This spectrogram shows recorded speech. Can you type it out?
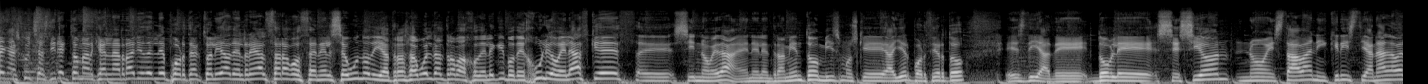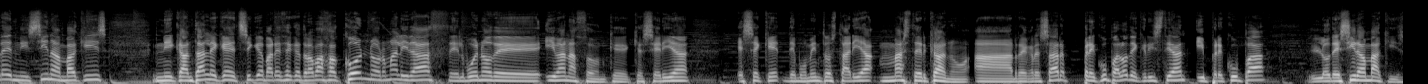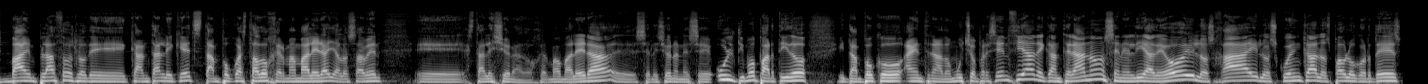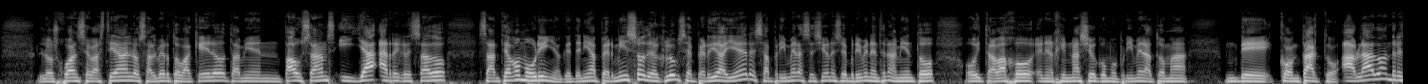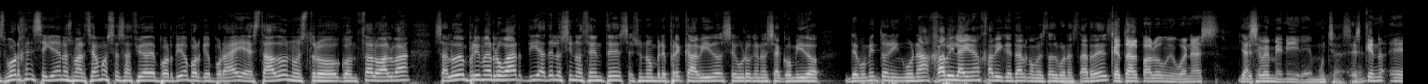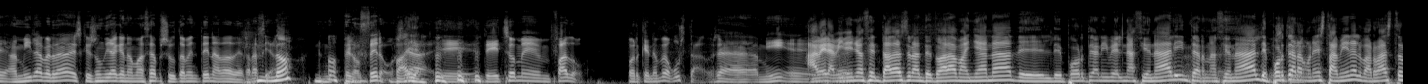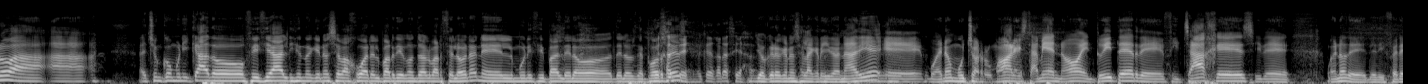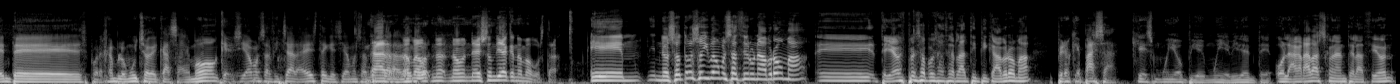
Venga, escuchas directo marca en la radio del deporte, actualidad del Real Zaragoza en el segundo día tras la vuelta al trabajo del equipo de Julio Velázquez, eh, sin novedad en el entrenamiento, mismos que ayer, por cierto, es día de doble sesión, no estaba ni Cristian Álvarez ni Sinan Bakis ni Cantan Lequet, sí que parece que trabaja con normalidad el bueno de Iván Azón, que, sería ese que de momento estaría más cercano a regresar. Preocupa lo de Cristian y preocupa lo de Sinan Bakis. Va en plazos, lo de Cantan Lequets. Tampoco ha estado Germán Valera, ya lo saben, eh, está lesionado. Germán Valera eh, se lesiona en ese último partido y tampoco ha entrenado. Mucho presencia de canteranos en el día de hoy. Los Jai, los Cuenca, los Pablo Cortés, los Juan Sebastián, los Alberto Vaquero, también Pau Sanz. Y ya ha regresado Santiago Mourinho, que tenía permiso del club. Se perdió ayer esa primera sesión, ese primer entrenamiento. Hoy trabajo en el gimnasio como primera toma de contacto. Ha hablado Andrés Borges, enseguida nos marchamos a esa ciudad deportiva porque por ahí ha estado nuestro Gonzalo Alba. Saludo en primer lugar, Día de los Inocentes. Es un hombre precavido, seguro que no se ha comido de momento ninguna. Javi Lainaz, Javi, ¿qué tal? ¿Cómo estás? Buenas tardes. ¿Qué tal, Pablo? Muy buenas. Ya se ven venir, ¿eh? Muchas. Es ¿eh? que no- eh, a mí la verdad es que es un día que no me hace absolutamente nada de gracia. ¿No? No. Pero cero. O Vaya. sea, eh, de hecho, me enfado. Porque no me gusta. O sea, a mí. eh, A ver, ha habido eh, inocentadas durante toda la mañana del deporte a nivel nacional, internacional, deporte que- aragonés también. El Barbastro ha- ha hecho un comunicado oficial diciendo que no se va a jugar el partido contra el Barcelona en el municipal de, lo- de los deportes. Fíjate, qué gracia. Yo creo que no se la ha creído nadie. Eh, bueno, muchos rumores también, ¿no? En Twitter de fichajes y de, bueno, de, de diferentes, por ejemplo, mucho de Casa de Mon, que si vamos a fichar a este, que si vamos a fichar Nada, no, me- no- no, es un día que no me gusta. Eh, nosotros hoy vamos a hacer una broma. eh, teníamos pensado pues hacer la típica broma, pero ¿qué pasa? Que es muy obvio y muy evidente. O la grabas con antelación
